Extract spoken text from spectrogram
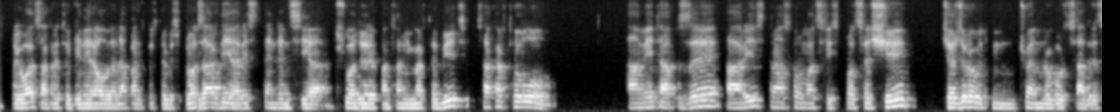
მფრევად, აგრეთვე გენერალური და ნაყარი ტურისტების მფრევად. ზარდი არის ტენდენცია შუადერეფანთან მიმართებით. საქართველოს ამ ეტაპზე არის ტრანსფორმაციის პროცესში. ჯერჯერობით ჩვენ როგორც ადრეს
